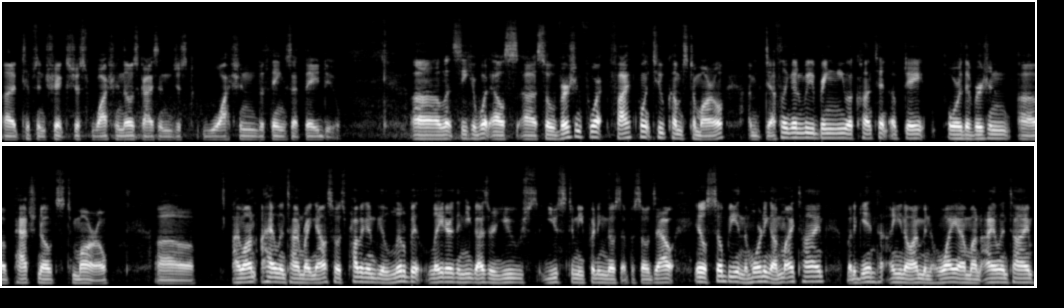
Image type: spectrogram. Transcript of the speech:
uh, tips and tricks just watching those guys and just watching the things that they do. Uh, let's see here. What else? Uh, so version 4, 5.2 comes tomorrow. I'm definitely going to be bringing you a content update or the version uh, patch notes tomorrow. I'm on island time right now, so it's probably going to be a little bit later than you guys are used used to me putting those episodes out. It'll still be in the morning on my time, but again, you know, I'm in Hawaii, I'm on island time,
